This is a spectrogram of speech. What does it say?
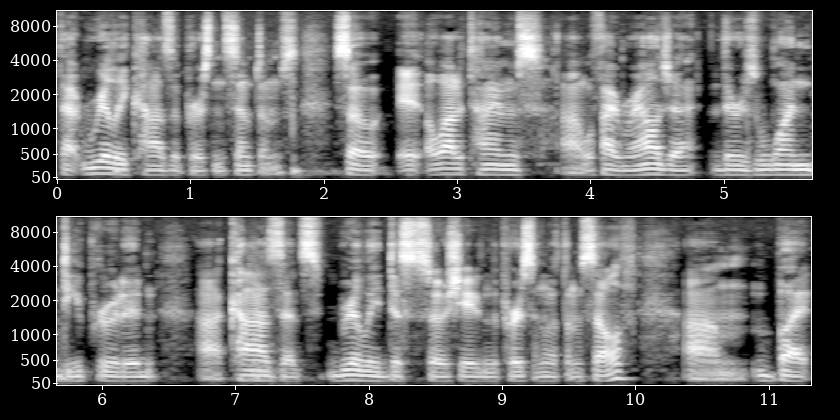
that really cause the person's symptoms. So it, a lot of times uh, with fibromyalgia, there's one deep-rooted uh, cause that's really disassociating the person with themselves, um, but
